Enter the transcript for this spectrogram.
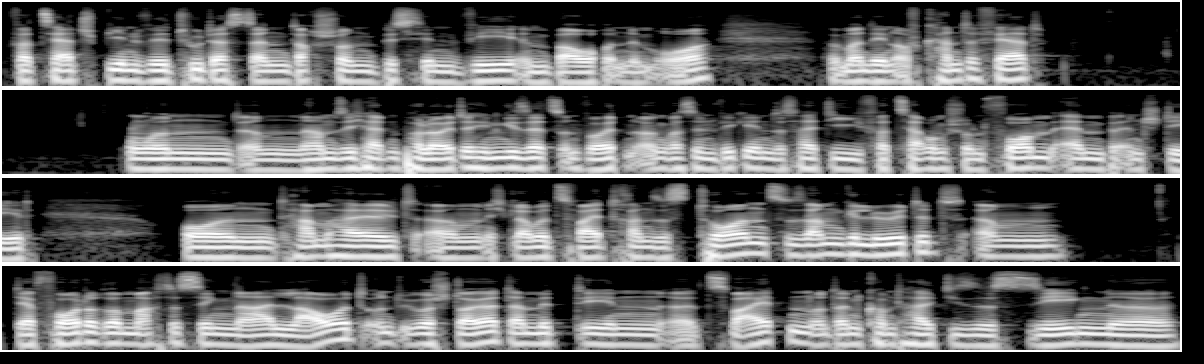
verzerrt spielen will, tut das dann doch schon ein bisschen weh im Bauch und im Ohr, wenn man den auf Kante fährt. Und ähm, haben sich halt ein paar Leute hingesetzt und wollten irgendwas entwickeln, dass halt die Verzerrung schon vorm Amp entsteht und haben halt, ähm, ich glaube, zwei Transistoren zusammengelötet. Ähm, der vordere macht das Signal laut und übersteuert damit den äh, zweiten und dann kommt halt dieses segende,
